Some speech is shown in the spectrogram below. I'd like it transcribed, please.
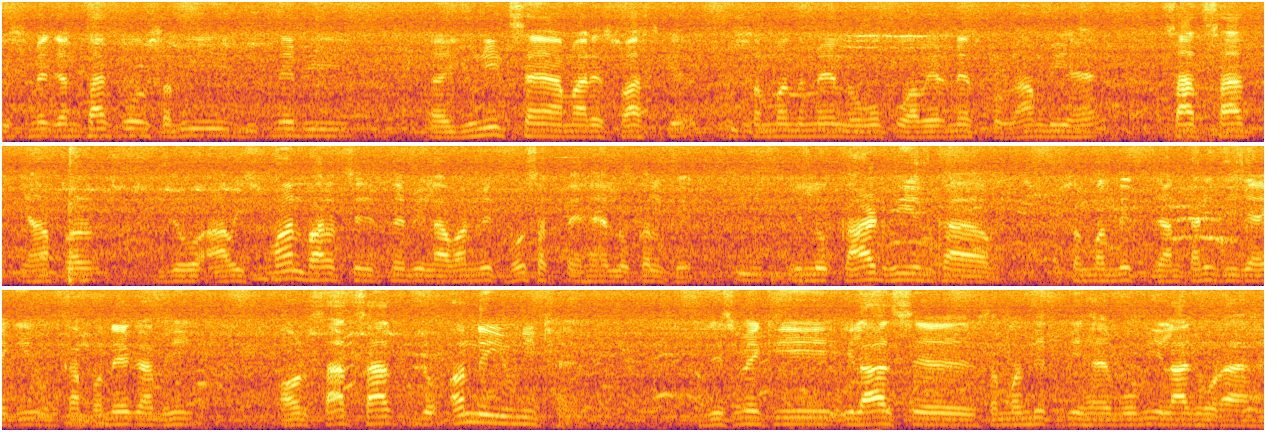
इसमें जनता को सभी जितने भी यूनिट्स हैं हमारे स्वास्थ्य के। संबंध में लोगों को अवेयरनेस प्रोग्राम भी है। साथ साथ यहाँ पर जो आयुष्मान भारत से जितने भी लाभान्वित हो सकते हैं लोकल के, ये लोग कार्ड भी इनका संबंधित जानकारी दी जाएगी, उनका बनेगा भी। और साथ साथ जो अन्य यूनिट है, जिसमें कि इलाज से संबंधित भी है, वो भी इलाज हो रहा है।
